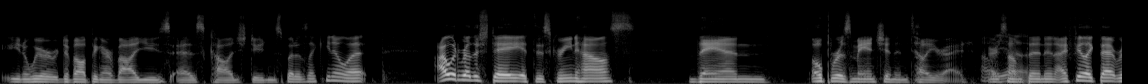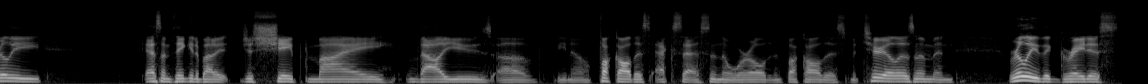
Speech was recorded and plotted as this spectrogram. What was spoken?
You know, we were developing our values as college students, but it's like, you know what? I would rather stay at this greenhouse than Oprah's mansion in Telluride Oh, or yeah. something. And I feel like that really, as I'm thinking about it, just shaped my values of, you know, fuck all this excess in the world and fuck all this materialism. And really, the greatest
